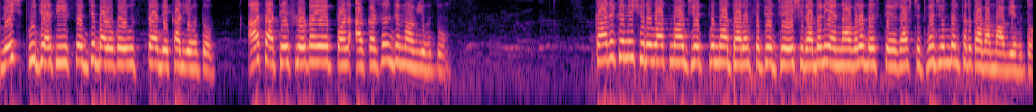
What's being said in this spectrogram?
વેશભૂજાથી સજ્જ બાળકોએ ઉત્સાહ દેખાડ્યો હતો. આ સાથે ફ્લોટોએ પણ આકર્ષણ જમાવ્યું હતું. કાર્યક્રમની શરૂઆતમાં જેતપુરના ધારાસભ્ય જયેશ રાદડિયાના વરદ હસ્તે રાષ્ટ્રધ્વજ વંદન ફરકાવવામાં આવ્યો હતો.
